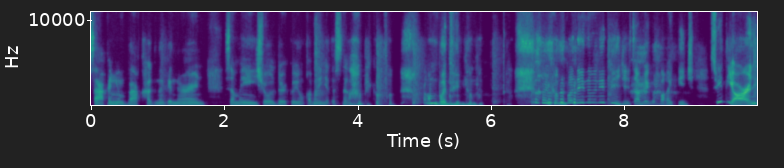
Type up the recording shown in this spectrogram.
sa akin Mm. yung back hug na ganun. Sa may shoulder ko yung kamay niya. Tapos nakabi ko pa, parang baduy naman ito. Sabi ko, "Ang baduy naman ni TJ. Sabi ko pa kay TJ, sweet yarn.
